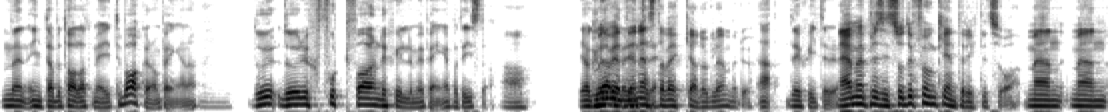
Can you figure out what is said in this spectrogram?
men inte har betalat mig tillbaka de pengarna, Mm. då, då är du fortfarande skyldig mig pengar på tisdag. ja. Jag Men du glömmer vet, det är nästa det. vecka, då glömmer du. Ja, det skiter i. Nej men precis, så det funkar inte riktigt så. Men, men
